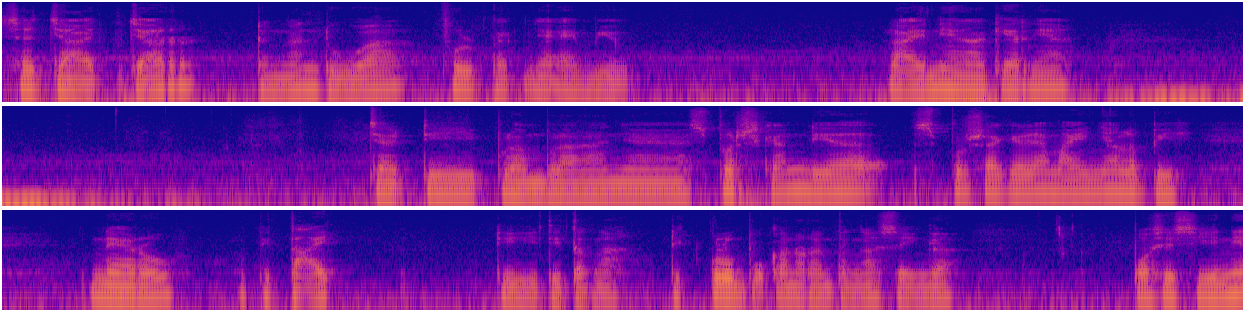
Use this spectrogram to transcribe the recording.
sejajar dengan dua fullbacknya MU lah ini yang akhirnya jadi bulan-bulanannya Spurs kan. Dia Spurs akhirnya mainnya lebih narrow lebih tight di di tengah dikelompokkan orang tengah sehingga posisi ini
